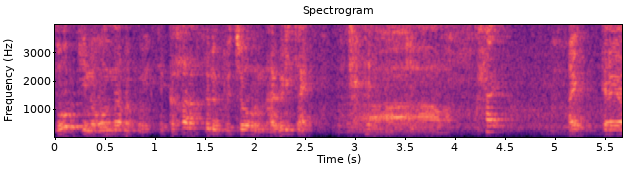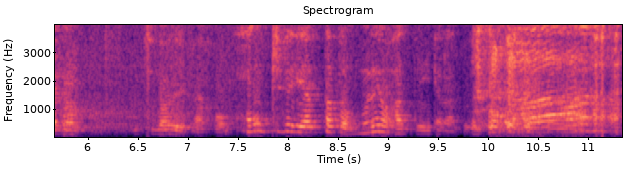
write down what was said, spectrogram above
と同期の女の子にセクハラする部長を殴りたいああはいはい寺岩さん一度でかこう本気でやったと胸を張って言いたかった。あ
